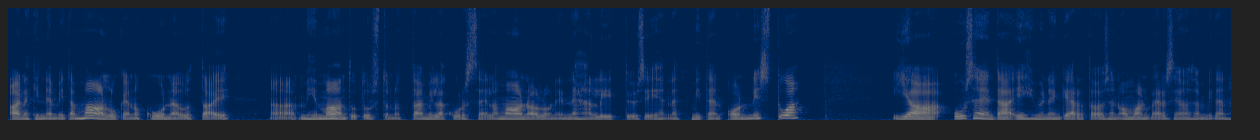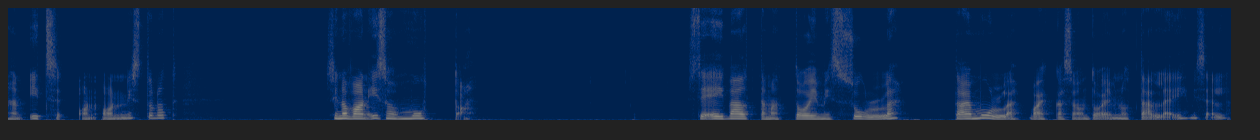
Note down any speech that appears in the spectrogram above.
ainakin ne, mitä mä oon lukenut, kuunnellut tai äh, mihin mä oon tutustunut tai millä kursseilla mä oon ollut, niin nehän liittyy siihen, että miten onnistua. Ja usein tämä ihminen kertoo sen oman versionsa, miten hän itse on onnistunut – Siinä on vaan iso mutta. Se ei välttämättä toimi sulle tai mulle, vaikka se on toiminut tälle ihmiselle.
